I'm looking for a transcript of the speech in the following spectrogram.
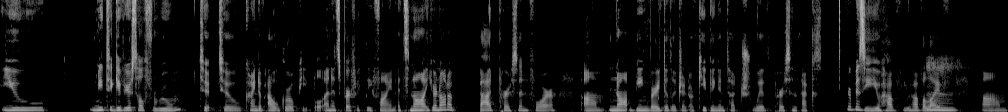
you need to give yourself room to to kind of outgrow people. And it's perfectly fine. It's not you're not a bad person for um, not being very diligent or keeping in touch with person X. You're busy. You have you have a life. Mm. Um,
